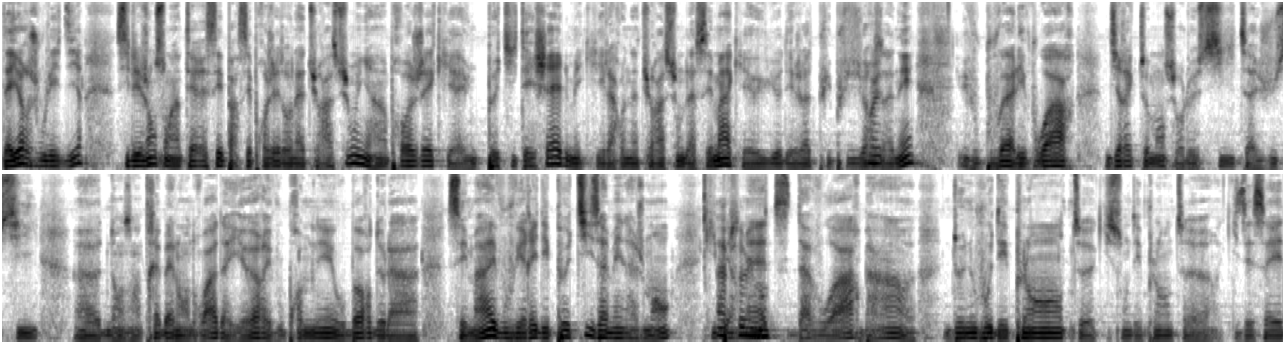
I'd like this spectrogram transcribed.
D'ailleurs, je voulais dire, si les gens sont intéressés par ces projets de renaturation, il y a un projet qui est à une petite échelle, mais qui est la renaturation de la SEMA, qui a eu lieu déjà depuis plusieurs Oui. années. Et vous pouvez aller voir directement sur le site à Jussy, euh, dans un très bel endroit d'ailleurs, et vous promenez au bord de la SEMA et vous verrez des petits aménagements qui Absolument. permettent d'avoir ben, euh, de nouveau des plantes euh, qui sont des plantes euh, qu'ils essaient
